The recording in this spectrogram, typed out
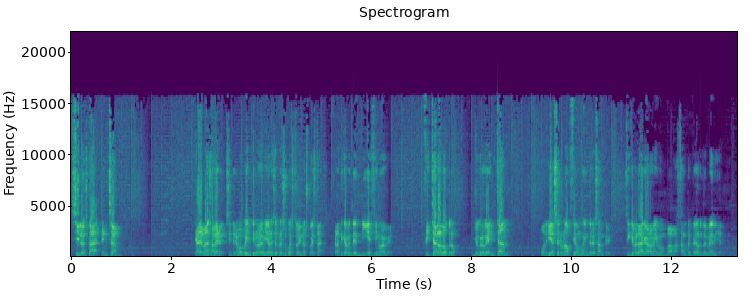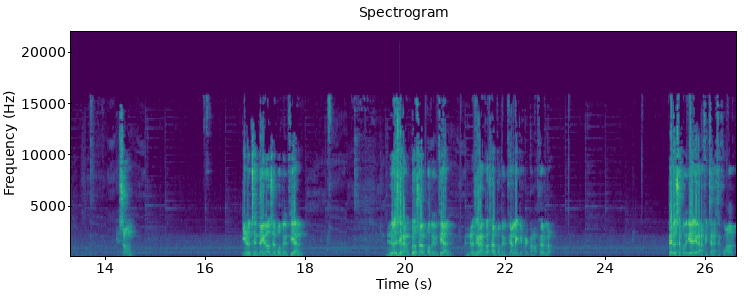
Si lo está, en Cham. Que además, a ver, si tenemos 29 millones de presupuesto y nos cuesta prácticamente 19 fichar al otro, yo creo que en Cham podría ser una opción muy interesante. Sí que es verdad que ahora mismo va bastante peor de media. Que son... Tiene 82 de potencial. No es gran cosa el potencial. No es gran cosa el potencial, hay que reconocerlo. Pero se podría llegar a fichar a este jugador.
